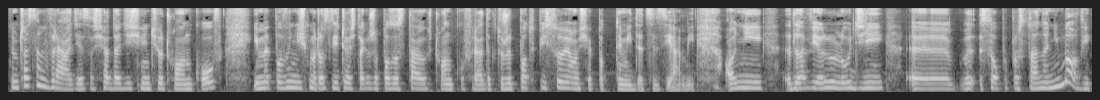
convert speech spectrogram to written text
Tymczasem w Radzie zasiada 10 członków i my powinniśmy rozliczać także pozostałych członków Rady, którzy podpisują się pod tymi decyzjami. Oni dla wielu ludzi y, są po prostu anonimowi.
